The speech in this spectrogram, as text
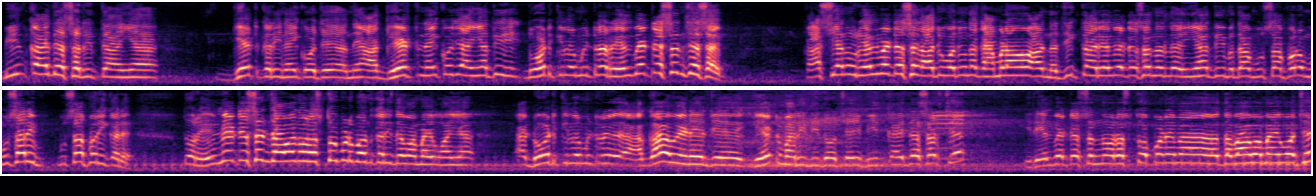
બિનકાયદેસર રીતે અહીંયા ગેટ કરી નાખ્યો છે અને આ ગેટ નાખ્યો છે અહીંયાથી દોઢ કિલોમીટર રેલવે સ્ટેશન છે સાહેબ. કાશિયાનું રેલવે સ્ટેશન આજુબાજુના ગામડાઓ, આ નજીકતા રેલવે સ્ટેશન એટલે અહીંયાથી બધા મુસાફરો મુસારી મુસાફરી કરે. તો રેલવે સ્ટેશન જવાનો રસ્તો પણ બંધ કરી દેવામાં આવ્યો અહીંયા. આ દોઢ કિલોમીટર અગાઉ એણે જે ગેટ મારી દીધો છે એ બિનકાયદેસર છે. રેલવે સ્ટેશનનો રસ્તો પણ એમાં દબાવવામાં આવ્યો છે.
